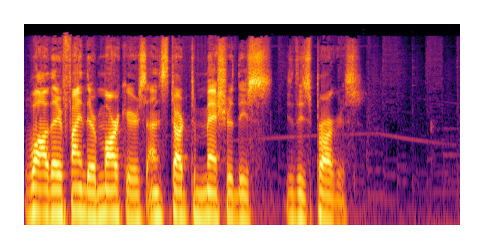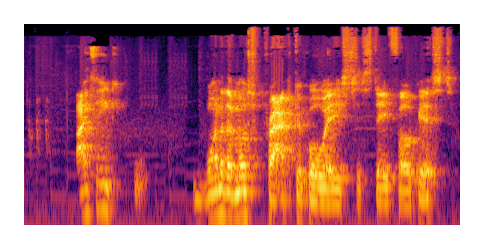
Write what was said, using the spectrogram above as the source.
while they find their markers and start to measure this this progress I think one of the most practical ways to stay focused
